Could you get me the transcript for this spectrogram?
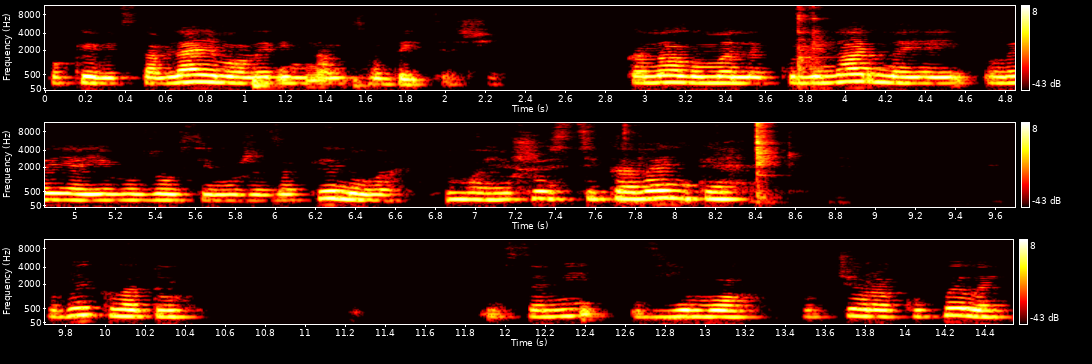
поки відставляємо, але він нам згодиться ще. Канал у мене кулінарний, але я його зовсім уже закинула. Маю щось цікавеньке. Викладу і самі з'їмо. Вчора купили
